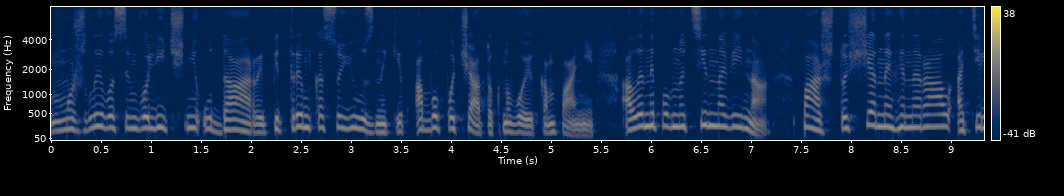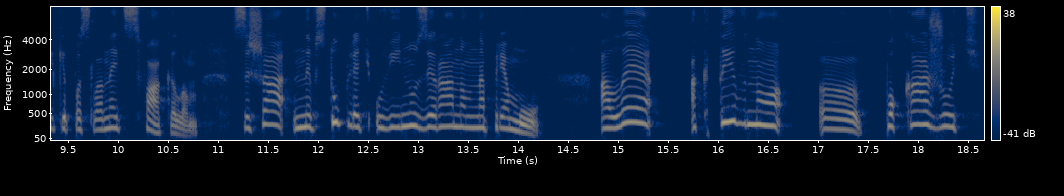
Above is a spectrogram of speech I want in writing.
можливо, символічні удари, підтримка союзників або початок нової кампанії, але не повноцінна війна. Паш то ще не генерал, а тільки посланець з факелом. США не вступлять у війну з Іраном напряму, але активно е, покажуть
